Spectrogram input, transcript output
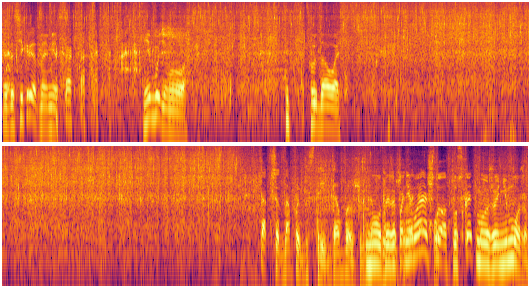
Это секретное место. Не будем его выдавать. Так, все, давай быстрее, давай уже. Ну, ты же понимаешь, что отпускать мы уже не можем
